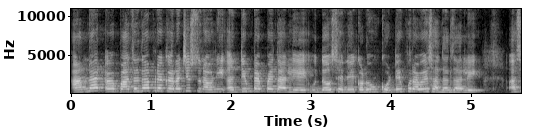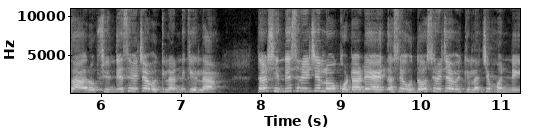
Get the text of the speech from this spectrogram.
आमदार अपात्रता प्रकाराची सुनावणी अंतिम टप्प्यात आली आहे. उद्धव सेनेकडून खोटे पुरावे सादर झाले असा आरोप शिंदे सेनेच्या वकिलांनी केला. तर शिंदे सेनेचे लोक खोटाडे आहेत असे उद्धव सेनेच्या वकिलांचे म्हणणे.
